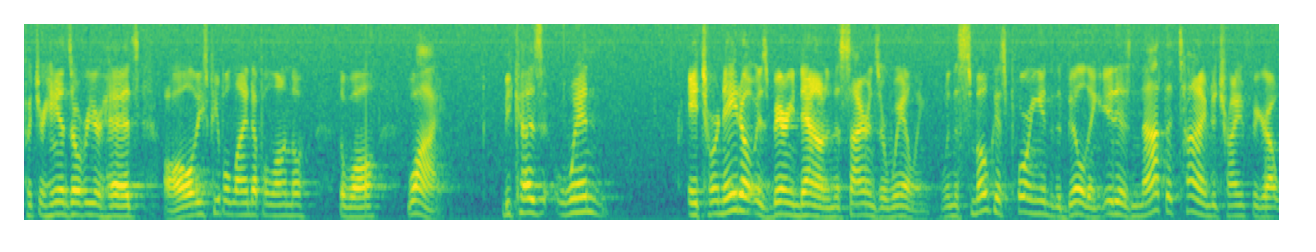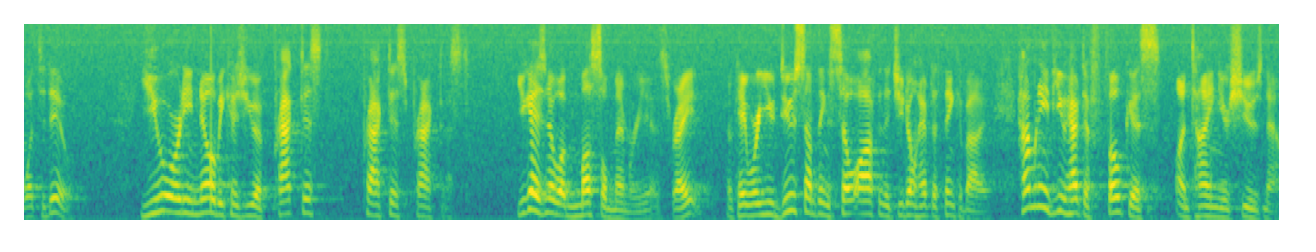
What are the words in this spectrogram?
put your hands over your heads. All these people lined up along the, the wall. Why? Because when a tornado is bearing down and the sirens are wailing, when the smoke is pouring into the building, it is not the time to try and figure out what to do. You already know because you have practiced, practiced, practiced. You guys know what muscle memory is, right? Okay, where you do something so often that you don't have to think about it. How many of you have to focus on tying your shoes now?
